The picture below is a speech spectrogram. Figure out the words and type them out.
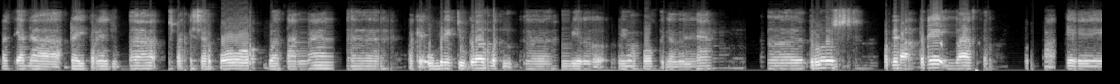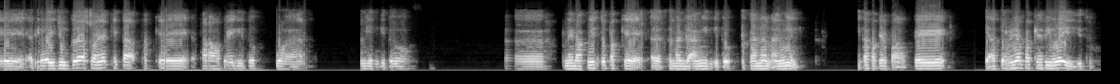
pasti ada drivernya juga terus pakai servo buat tangan uh, pakai ubek juga buat uh, ambil 5 volt tegangannya uh, terus pakai baterai jelas pakai relay juga soalnya kita pakai valve gitu buat angin gitu. Uh, penembaknya itu pakai uh, tenaga angin gitu tekanan angin. Kita pakai valve diaturnya pakai relay gitu.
